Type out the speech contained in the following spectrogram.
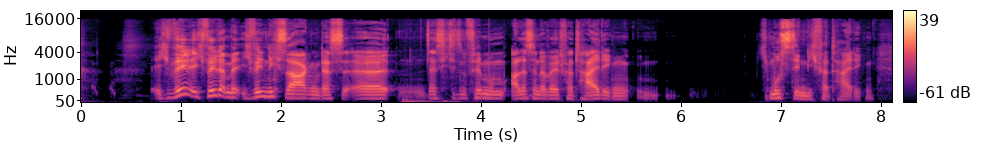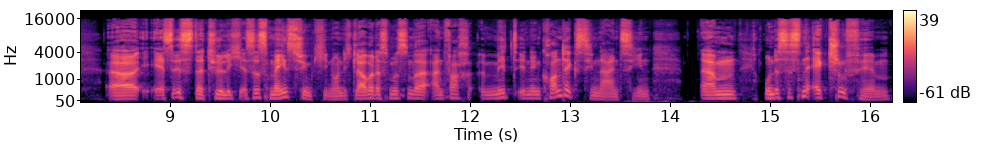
ich will, ich will damit, ich will nicht sagen, dass, äh, dass ich diesen Film um alles in der Welt verteidigen. Ich muss den nicht verteidigen. Äh, es ist natürlich, es ist Mainstream-Kino und ich glaube, das müssen wir einfach mit in den Kontext hineinziehen. Ähm, und es ist ein Actionfilm.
